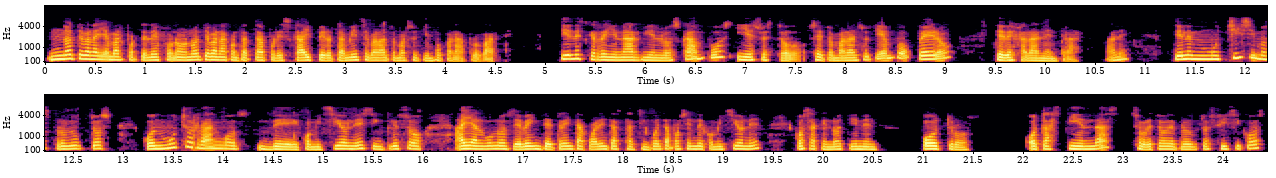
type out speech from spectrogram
No te van a llamar por teléfono, no te van a contactar por Skype, pero también se van a tomar su tiempo para aprobarte. Tienes que rellenar bien los campos y eso es todo. Se tomarán su tiempo, pero te dejarán entrar, ¿vale? Tienen muchísimos productos con muchos rangos de comisiones, incluso hay algunos de 20, 30, 40, hasta el 50% de comisiones, cosa que no tienen otros, otras tiendas, sobre todo de productos físicos,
